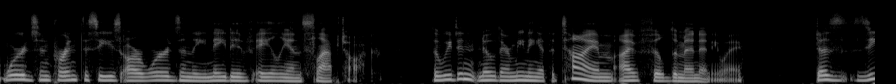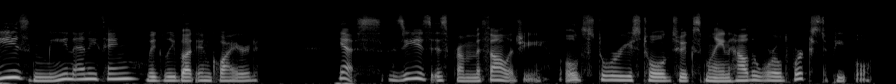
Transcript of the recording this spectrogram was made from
Words in parentheses are words in the native alien slap talk. Though we didn't know their meaning at the time, I've filled them in anyway. Does Ziz mean anything? Wigglybutt inquired. Yes, Ziz is from mythology, old stories told to explain how the world works to people,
